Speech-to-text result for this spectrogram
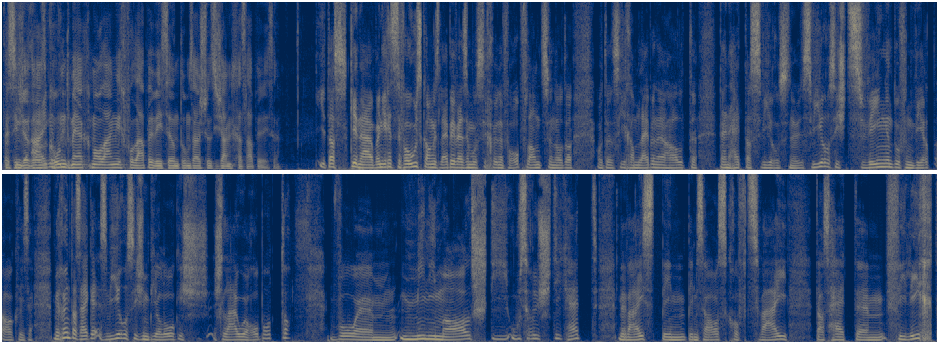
Das sind ja das Grundmerkmal eigentlich von Lebewesen und darum sagst du, es ist eigentlich kein Lebewesen. Das, genau. Wenn ich jetzt davon ausgehe, das Lebewesen muss sich können fortpflanzen oder, oder sich am Leben erhalten, dann hat das Virus nicht. Das Virus ist zwingend auf einen Wirt angewiesen. Wir können da sagen, das Virus ist ein biologisch schlauer Roboter, der ähm, minimalste Ausrüstung hat. Man weiß beim, beim SARS-CoV-2, das hat ähm, vielleicht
